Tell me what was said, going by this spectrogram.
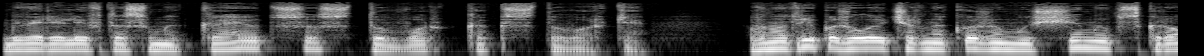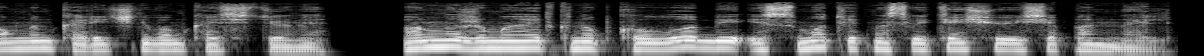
Двери лифта смыкаются, створка к створке. Внутри пожилой чернокожий мужчина в скромном коричневом костюме. Он нажимает кнопку лобби и смотрит на светящуюся панель.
